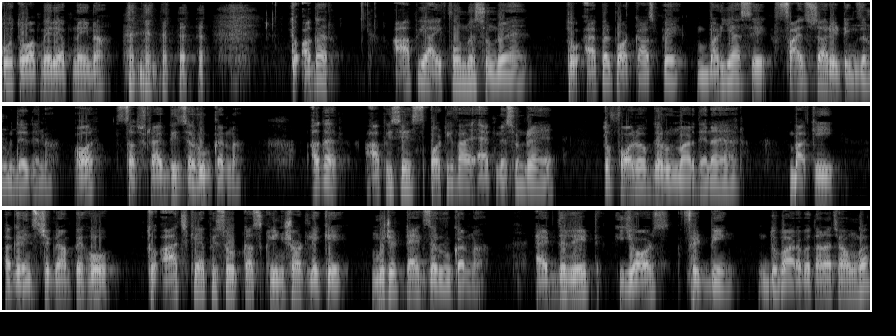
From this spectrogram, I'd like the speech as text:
हो तो आप मेरे अपने ही ना। तो अगर आप ये आईफोन में सुन रहे हैं तो एप्पल पॉडकास्ट पे बढ़िया से फाइव स्टार रेटिंग ज़रूर दे देना और सब्सक्राइब भी ज़रूर करना। अगर आप इसे स्पॉटिफाई ऐप में सुन रहे हैं तो फॉलो अप ज़रूर मार देना यार। बाकी, अगर इंस्टाग्राम पे हो तो आज के एपिसोड का स्क्रीनशॉट लेके मुझे टैग ज़रूर करना। At the rate yours fit being दोबारा बताना चाहूँगा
